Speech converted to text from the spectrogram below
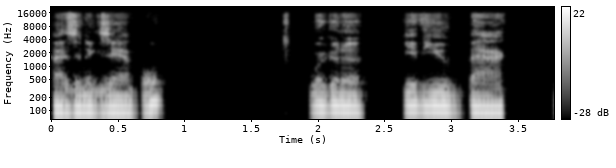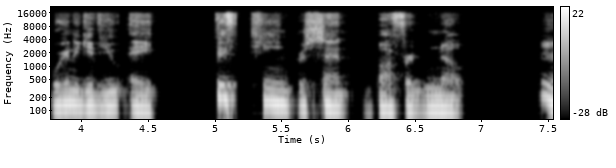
as an example, we're going to give you back. We're going to give you a 15% buffered note. Hmm.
